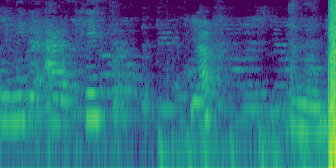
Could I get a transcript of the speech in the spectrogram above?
we need to add a paper. Yep. And then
